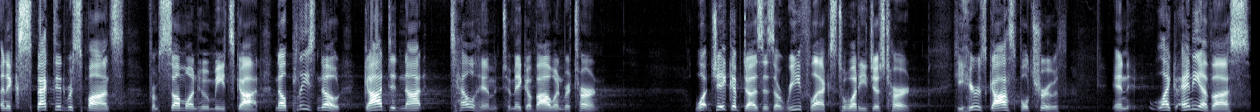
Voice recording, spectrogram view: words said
an expected response from someone who meets God. Now, please note, God did not tell him to make a vow in return. What Jacob does is a reflex to what he just heard. He hears gospel truth, and like any of us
